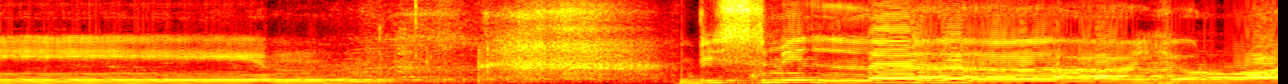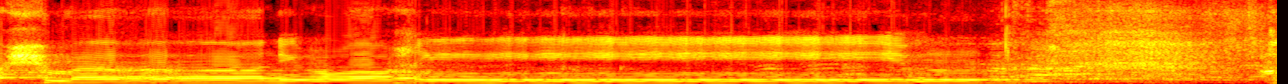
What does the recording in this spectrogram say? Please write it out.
بسم الله الرحمن الرحيم.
